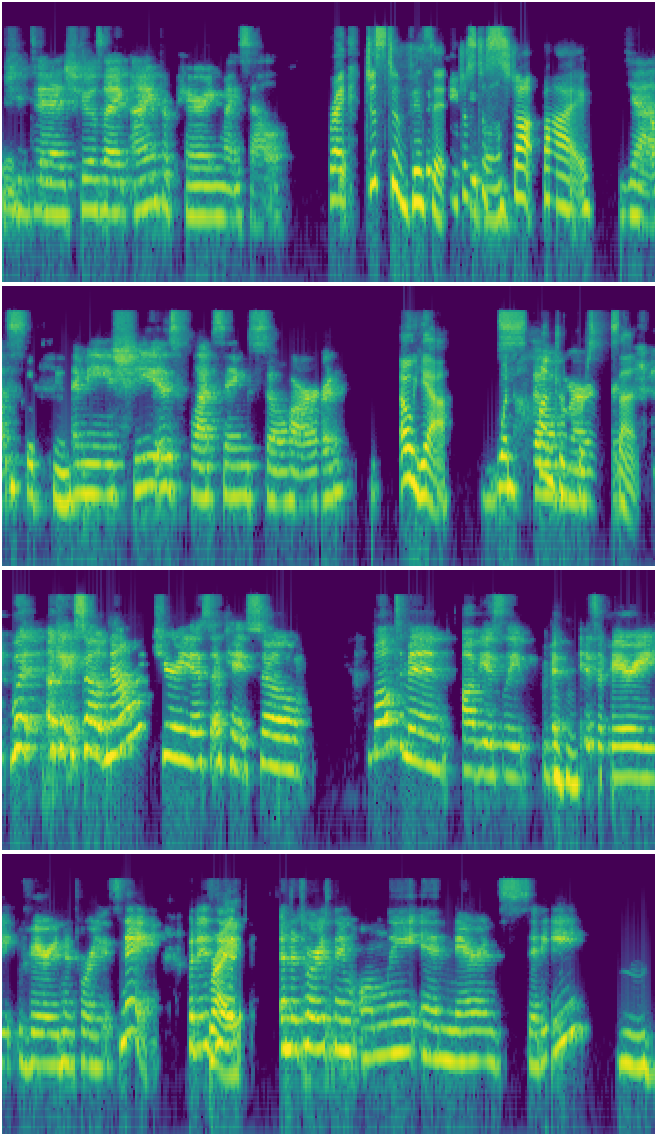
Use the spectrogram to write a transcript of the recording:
She did. She was like, I am preparing myself. right? Just to visit, 16 just to stop by. Yes. I mean, she is flexing so hard. Oh yeah, hundred hard. percent. What? Okay, so now I'm curious. Okay, so Baltimore obviously Mhm. is a very, very notorious name, but is Right. it a notorious name only in Nairn City? Mm.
